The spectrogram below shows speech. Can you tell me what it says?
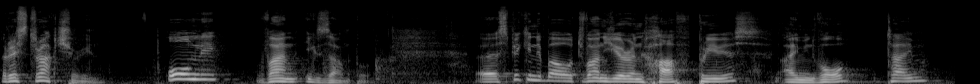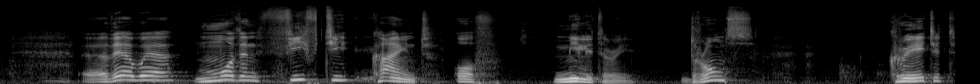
restructuring. Only one example. Uh, speaking about one year and a half previous, I mean war time, uh, there were more than 50 kind of military drones created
